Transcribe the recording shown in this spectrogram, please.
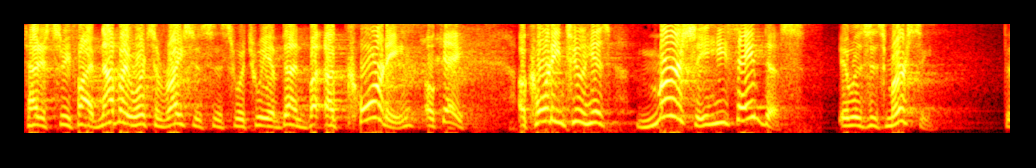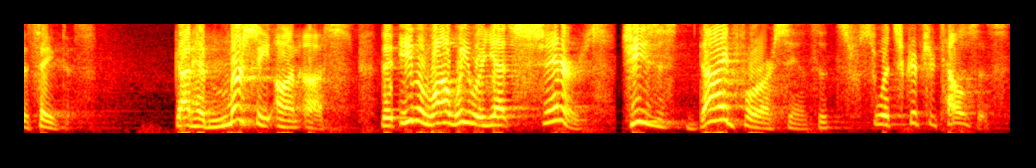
Titus 3:5. Not by works of righteousness which we have done, but according, okay, according to his mercy, he saved us. It was his mercy that saved us. God had mercy on us, that even while we were yet sinners, Jesus died for our sins. That's what Scripture tells us.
